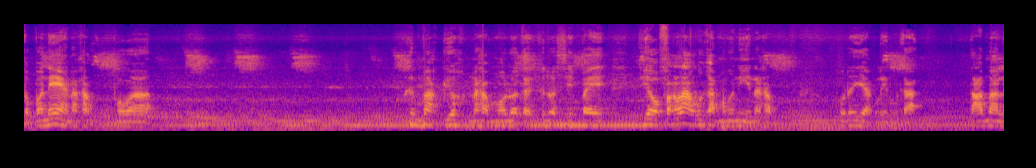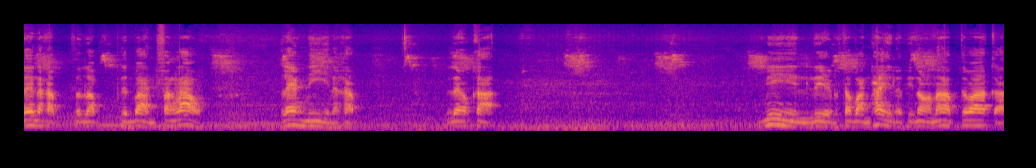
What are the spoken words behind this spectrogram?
กับบ่แน่นะครับ เพราะว่า ขึ้นมากอยู่นะครับมอรวยกันขึ้นว่าสิไปเที่ยวฟังเล่ากันมือนี้นะครับผู้ใดอยากเล่นก็ตามนั้นเลยนะครับสำหรับเพื่อนบ้านฟังเล่าแรงนี้นะครับ แล้วก็มีเรียกรัฐบาลไทยแหละพี่น้องนะครับ แต่ว่าก็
